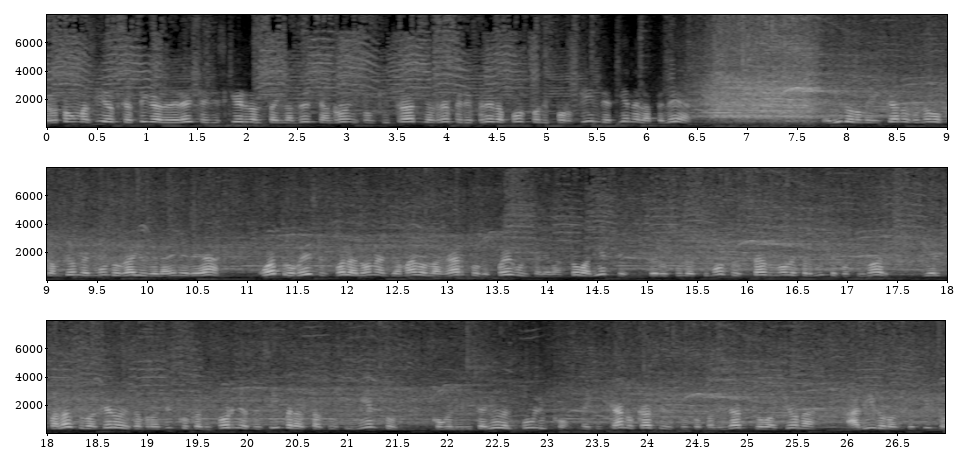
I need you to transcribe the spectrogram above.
ratón Macías castiga de derecha y de izquierda al tailandés Chan Robinson Kitrat y el referee Fred Apóstol y por fin detiene la pelea. El ídolo mexicano es el nuevo campeón del mundo gallo de la NBA. Cuatro veces fue a la lona el llamado lagarto de fuego y se levantó valiente, pero su lastimoso estado no le permite continuar. Y el Palacio Vaquero de San Francisco, California, se cimbra hasta sus cimientos con el griterío del público, mexicano casi en su totalidad, que ovaciona al ídolo del Pepito.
